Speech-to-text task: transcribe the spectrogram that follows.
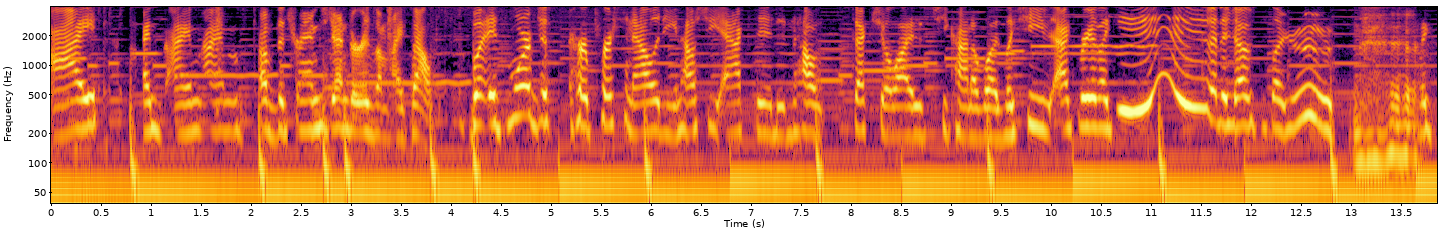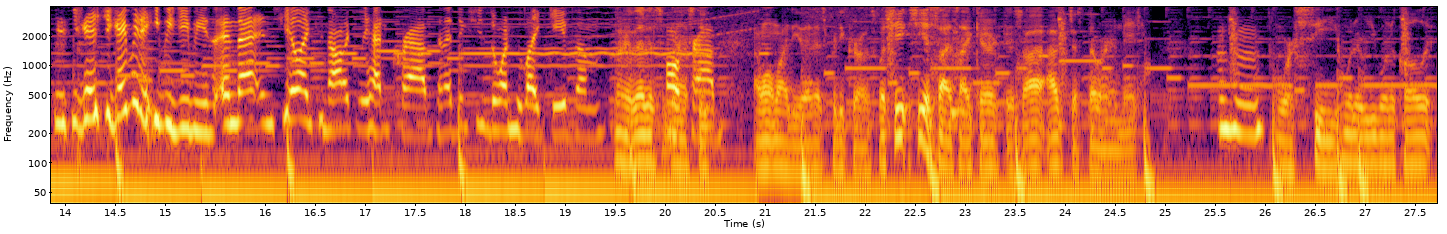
I, I'm, I'm, I'm of the transgenderism myself, but it's more of just her personality and how she acted and how sexualized she kind of was. Like she acted very like, and I was just like, like she, she gave she gave me the heebie-jeebies, and that and she like canonically had crabs, and I think she's the one who like gave them okay, that is all nasty. crab. I won't lie to you. That is pretty gross. But she she a side side character, so I I just throw her in mid Mm-hmm. or C, whatever you want to call it.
